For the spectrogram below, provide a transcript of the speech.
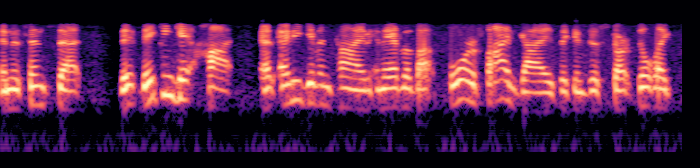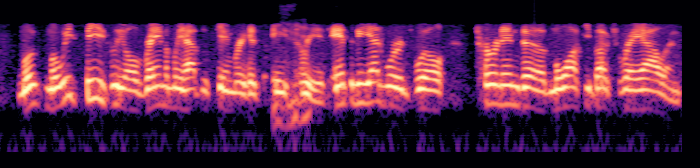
in the sense that they, they can get hot at any given time, and they have about four or five guys that can just start. Feel like Malik Beasley will randomly have this game where he hits eight threes. Anthony Edwards will turn into Milwaukee Bucks Ray Allen.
